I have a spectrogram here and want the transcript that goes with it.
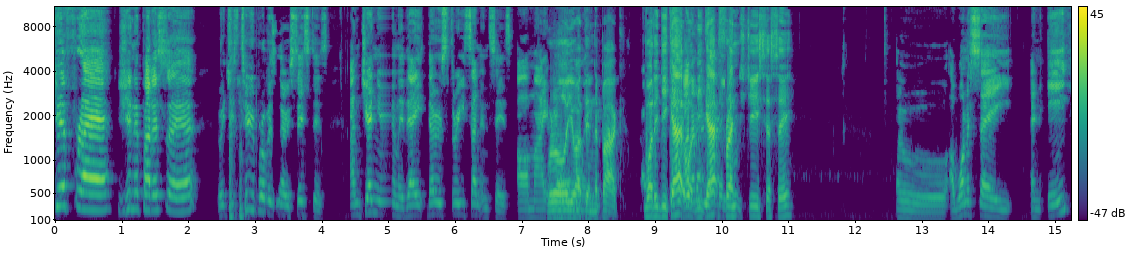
de frère, je ne pas de sœur, which is two brothers, no sisters. And genuinely, they those three sentences are my. Were all you had in the bag? What did you get? What did you get? French GCSE. Oh, I want to say an E,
